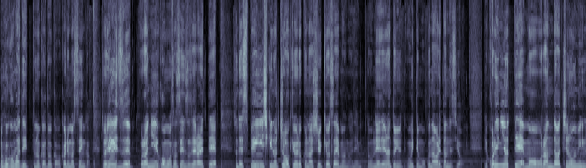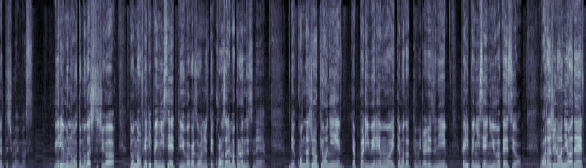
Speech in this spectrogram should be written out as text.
ここまで言ったのかどうか分かりませんが、とりあえず、オラニエコも左遷させられて、それでスペイン式の超強力な宗教裁判がね、ネーデルラントにおいても行われたんですよ。で、これによって、もうオランダは血の海になってしまいます。ウィリムのお友達たちが、どんどんフェリペ2世っていう若造によって殺されまくるんですね。で、こんな状況に、やっぱりウィリムは相手もだってもいられずに、フェリペ2世に言うわけですよ。私の庭で好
